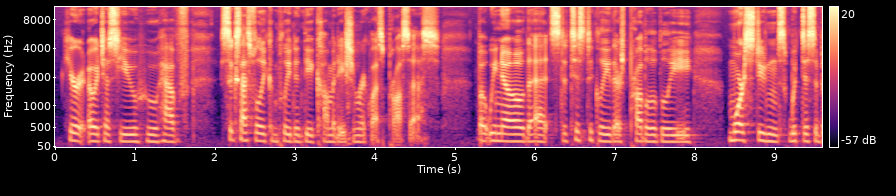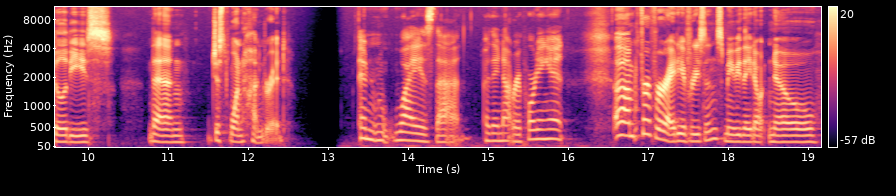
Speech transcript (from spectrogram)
here at OHSU who have successfully completed the accommodation request process. But we know that statistically, there's probably more students with disabilities than just 100. And why is that? Are they not reporting it? Um, for a variety of reasons. Maybe they don't know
